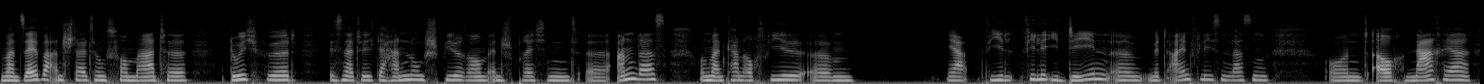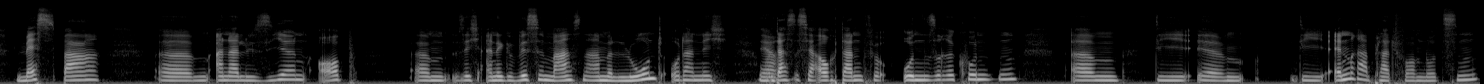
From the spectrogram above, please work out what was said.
wenn man selber Anstaltungsformate durchführt, ist natürlich der Handlungsspielraum entsprechend äh, anders und man kann auch viel ähm, ja, viel, viele Ideen äh, mit einfließen lassen und auch nachher messbar ähm, analysieren, ob ähm, sich eine gewisse Maßnahme lohnt oder nicht. Ja. Und das ist ja auch dann für unsere Kunden, ähm, die ähm, die Enra-Plattform nutzen,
